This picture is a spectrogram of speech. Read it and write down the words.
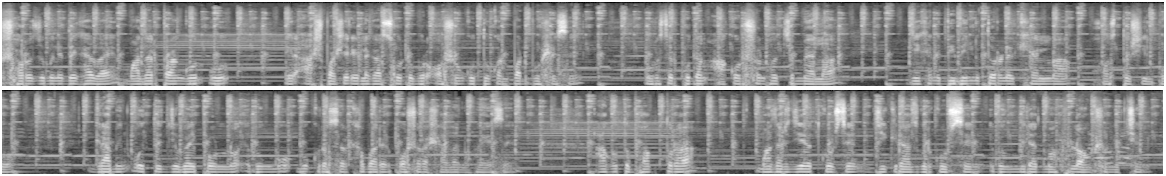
সরজমিনে দেখা যায়, মাজার প্রাঙ্গণ ও এর আশপাশের এলাকা ছোট বড় অসংখ্য দোকানপাট বসেছে। ওরসের প্রধান আকর্ষণ হচ্ছে মেলা, যেখানে বিভিন্ন ধরনের খেলনা, হস্তশিল্প, গ্রামীণ ঐতিহ্যবাহী পণ্য এবং মু- মুখরোচক খাবারের পসরা সাজানো হয়েছে। আগত ভক্তরা মাজার জিয়ারত করছেন, জিকির আজগর করছেন এবং মিলাদ মাহফিলে অংশ নিচ্ছেন।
